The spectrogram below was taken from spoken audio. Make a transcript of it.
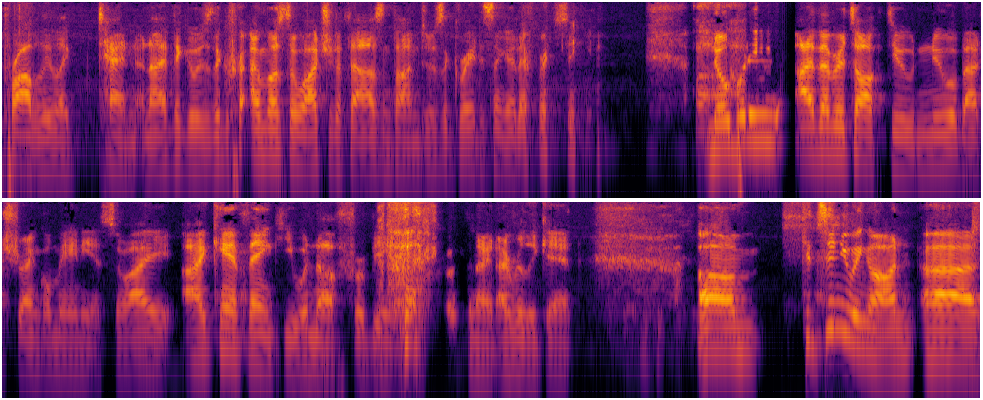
probably like ten, and I think it was the I must have watched it a thousand times. It was the greatest thing I'd ever seen. Uh, Nobody I've ever talked to knew about Stranglemania, so I I can't thank you enough for being on the show tonight. I really can't. Um, continuing on, uh,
